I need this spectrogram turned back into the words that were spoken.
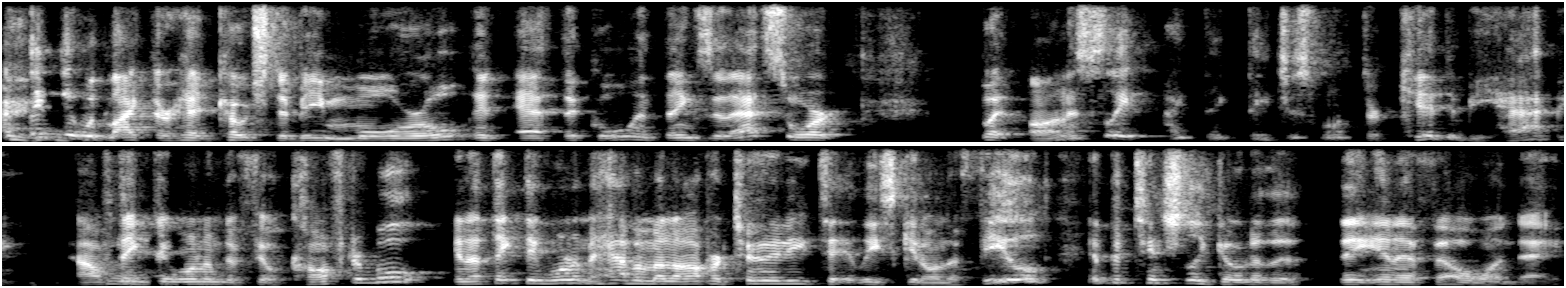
I think they would like their head coach to be moral and ethical and things of that sort. But honestly, I think they just want their kid to be happy. I think they want them to feel comfortable, and I think they want them to have them an opportunity to at least get on the field and potentially go to the, the NFL one day.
